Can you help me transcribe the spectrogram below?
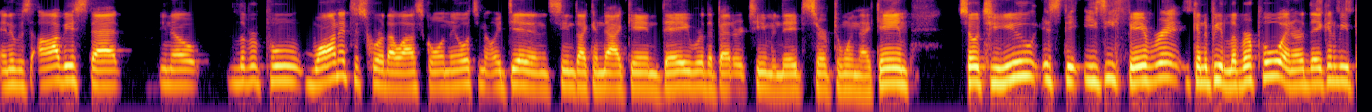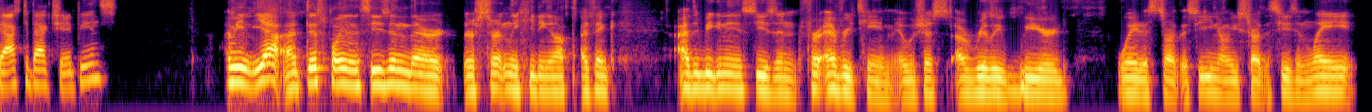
And it was obvious that, you know, Liverpool wanted to score that last goal and they ultimately did. And it seemed like in that game, they were the better team and they deserved to win that game. So to you, is the easy favorite going to be Liverpool and are they going to be back to back champions? I mean, yeah, at this point in the season, they're they're certainly heating up. I think at the beginning of the season, for every team, it was just a really weird way to start the season. You know, you start the season late,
